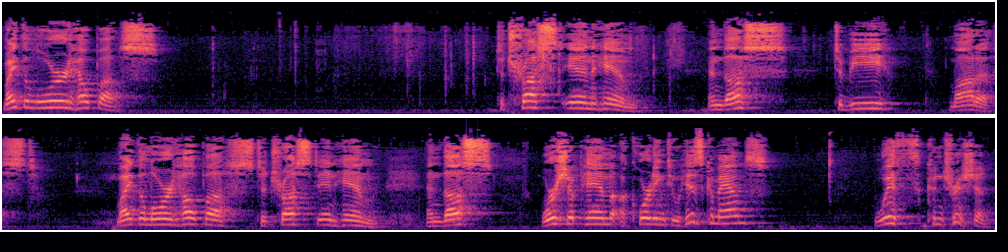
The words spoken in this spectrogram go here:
Might the Lord help us to trust in Him and thus to be modest. Might the Lord help us to trust in Him and thus worship Him according to His commands with contrition.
